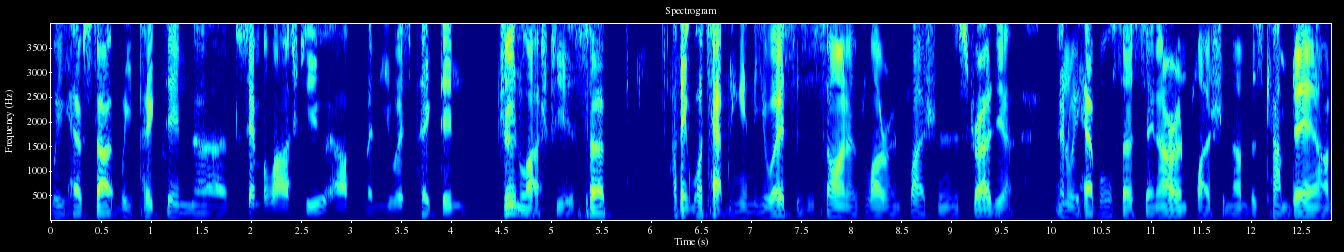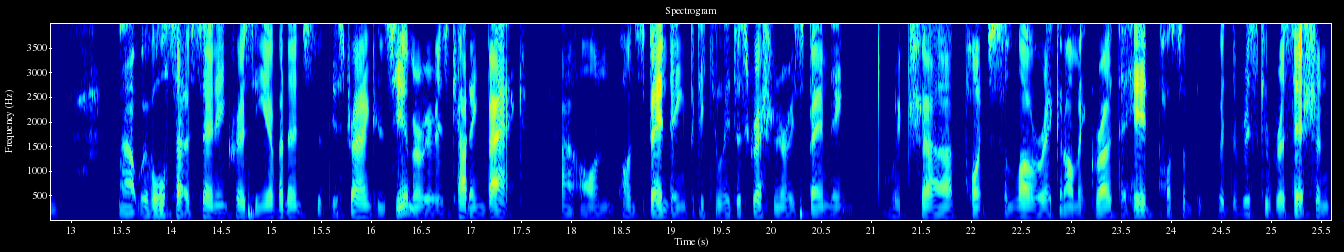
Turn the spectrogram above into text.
we have start we peaked in uh, December last year uh, when the US peaked in June last year. So I think what's happening in the US is a sign of lower inflation in Australia, and we have also seen our inflation numbers come down. Uh, we've also seen increasing evidence that the Australian consumer is cutting back uh, on on spending, particularly discretionary spending which uh, points to lower economic growth ahead, possibly with the risk of recession.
